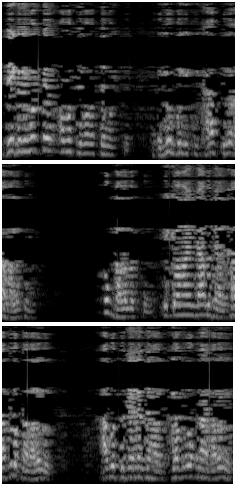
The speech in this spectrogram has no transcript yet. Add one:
যেগুলি মরছে অমুসলিম অবস্থায় মরছে লোকগুলি কি খারাপ ছিল না ভালো ছিল? খুব ভালো লোক ছিল। ইকরামাই না বুঝে খারাপ লোক না ভালো লোক? আবু খারাপ লোক না ভালো লোক?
